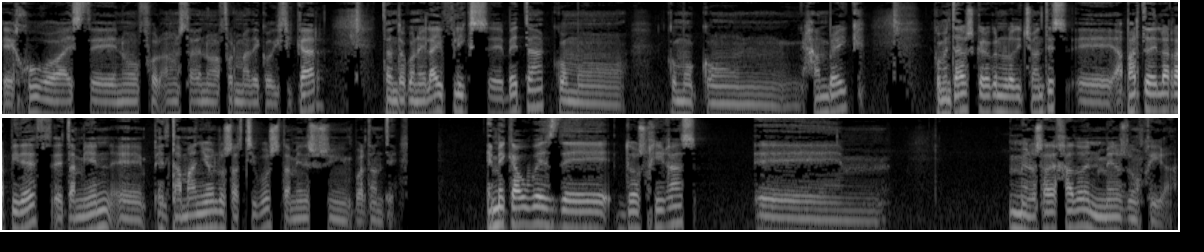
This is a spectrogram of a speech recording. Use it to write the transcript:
eh, jugo a, este nuevo a esta nueva forma de codificar, tanto con el iFlix eh, beta como, como con Handbrake. Comentaros, creo que no lo he dicho antes, aparte de la rapidez, también el tamaño los archivos también es importante. MKVs de 2 gigas me los ha dejado en menos de un giga.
